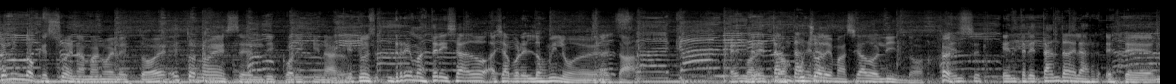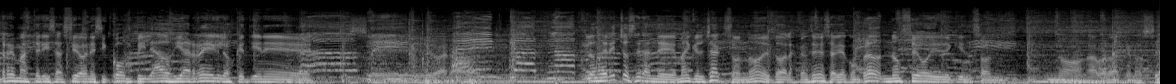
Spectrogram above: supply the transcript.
Qué lindo que suena. Manuel, esto. ¿eh? Esto no es el disco original. Esto es remasterizado allá por el 2009. Ahí está. Entre Lo tantas de escucho las- demasiado lindo. En- entre tantas de las este, remasterizaciones y compilados y arreglos que tiene. Sí, bueno. Los derechos eran de Michael Jackson, ¿no? De todas las canciones que había comprado. No sé hoy de quién son. No, la verdad que no sé.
